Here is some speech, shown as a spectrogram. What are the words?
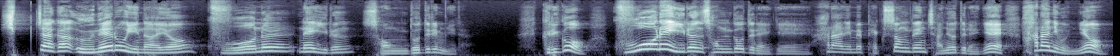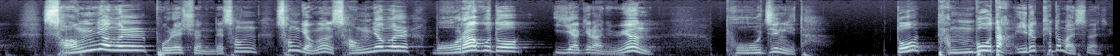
십자가 은혜로 인하여 구원을 내 이른 성도들입니다. 그리고 구원에 이른 성도들에게 하나님의 백성된 자녀들에게 하나님은요 성령을 보내주셨는데 성, 성경은 성령을 뭐라고도 이야기를 하냐면 보증이다. 또 담보다. 이렇게도 말씀하세요.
